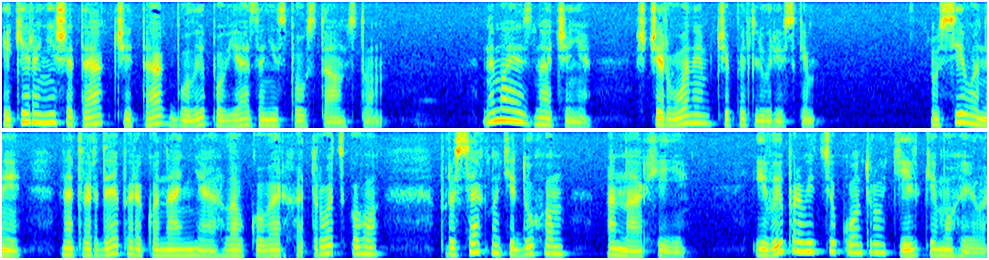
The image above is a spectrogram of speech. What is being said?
які раніше так чи так були пов'язані з повстанством. Немає значення з червоним чи петлюрівським. Усі вони на тверде переконання главковерха Троцького просякнуті духом анархії, і виправить цю контру тільки могила.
